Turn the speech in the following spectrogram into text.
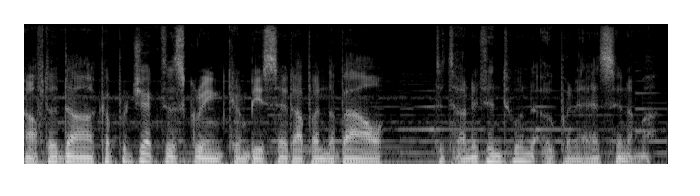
after dark a projector screen can be set up in the bow to turn it into an open-air cinema.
